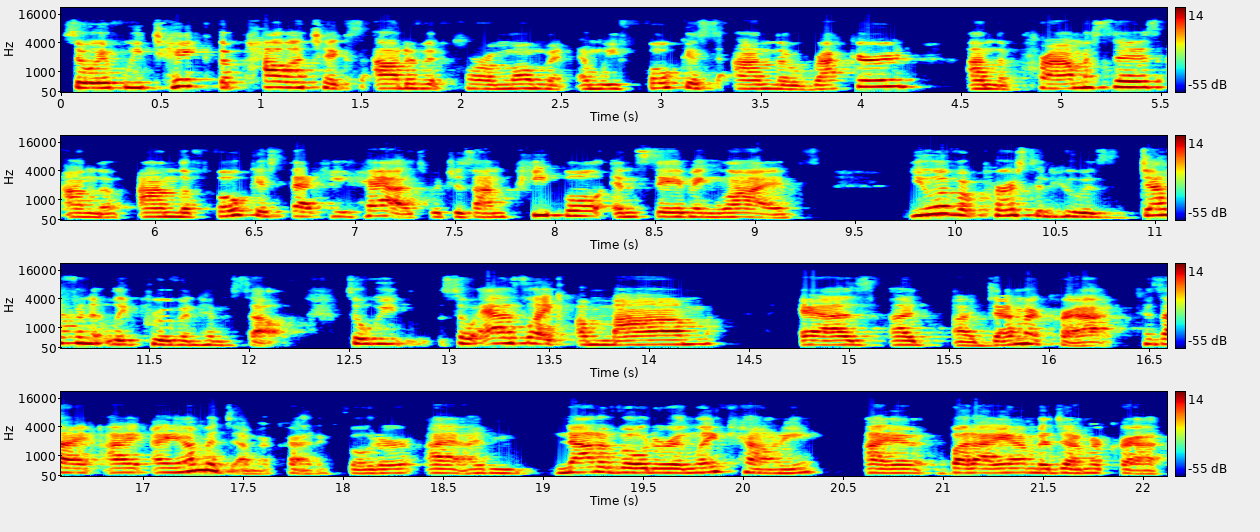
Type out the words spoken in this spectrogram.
So if we take the politics out of it for a moment and we focus on the record, on the promises, on the on the focus that he has, which is on people and saving lives, you have a person who has definitely proven himself. So we so as like a mom as a, a Democrat, because I, I, I, am a Democratic voter. I, am not a voter in Lake County, I, but I am a Democrat.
